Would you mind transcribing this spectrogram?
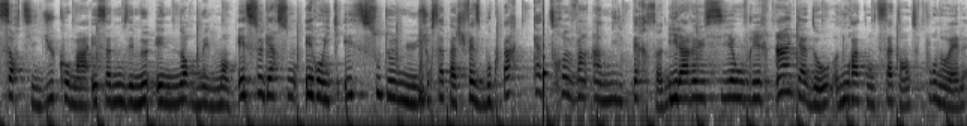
sorti du coma et ça nous émeut énormément. Et ce garçon héroïque est soutenu sur sa page Facebook par 81 000 personnes. Il a réussi à ouvrir un cadeau, nous raconte sa tante, pour Noël,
